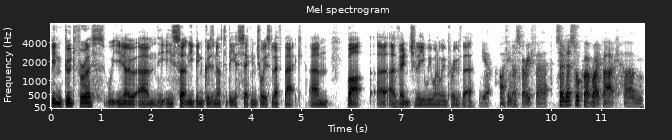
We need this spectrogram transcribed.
been good for us. We, you know, um, he, he's certainly been good enough to be a second choice left back. Um, but uh, eventually, we want to improve there. Yeah, I think that's very fair. So let's talk about right back. Um,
